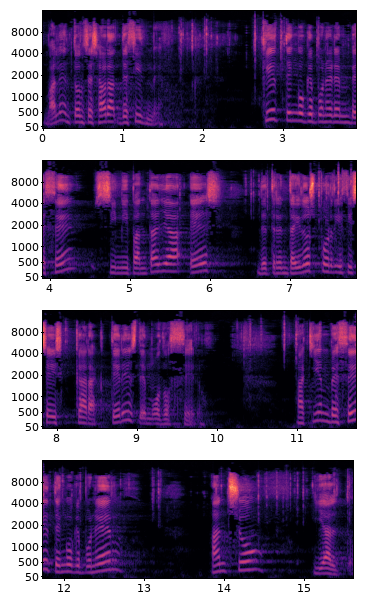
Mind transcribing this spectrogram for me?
¿vale? Entonces ahora decidme, ¿qué tengo que poner en BC si mi pantalla es de 32 por 16 caracteres de modo cero? Aquí en BC tengo que poner ancho y alto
